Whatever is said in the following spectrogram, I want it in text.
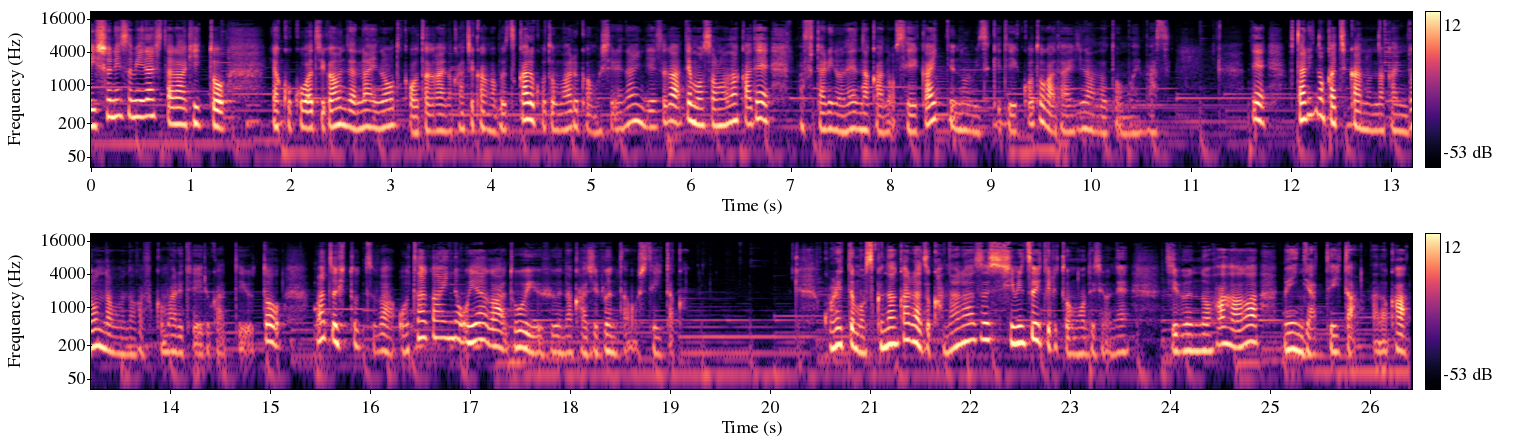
で一緒に住みだしたらきっと「いやここは違うんじゃないの?」とかお互いの価値観がぶつかることもあるかもしれないんですがでもその中で、ま、2人のね中の正解っていうのを見つけていくことが大事なんだと思います。で2人の価値観の中にどんなものが含まれているかっていうとまず一つはお互いの親がどういうふうな家事分担をしていたかこれっても少なからず必ず染みついてると思うんですよね。自分の母がメインでやっていたなのか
